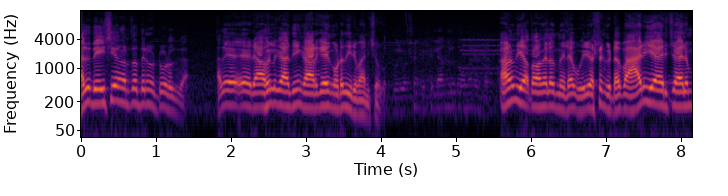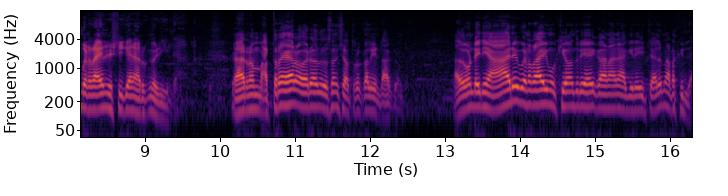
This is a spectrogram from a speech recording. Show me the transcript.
അത് ദേശീയ നേതൃത്വത്തിന് വിട്ടുകൊടുക്കുക അത് രാഹുൽ ഗാന്ധിയും ഖാർഗെയും കൂടെ തീരുമാനിച്ചോളൂ. അത് തോന്നലൊന്നുമില്ല. ഭൂരിപക്ഷം കിട്ടും. അപ്പോൾ ആര് വിചാരിച്ചാലും പിണറായി രക്ഷിക്കാൻ ആർക്കും കഴിയില്ല. കാരണം അത്രയേറെ ഓരോ ദിവസം ശത്രുക്കളി ഉണ്ടാക്കുന്നുണ്ട്. അതുകൊണ്ട് ഇനി ആര് പിണറായി മുഖ്യമന്ത്രിയായി കാണാൻ ആഗ്രഹിച്ചാലും നടക്കില്ല.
